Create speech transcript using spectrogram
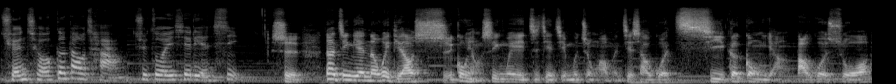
全球各道场去做一些联系。是，那今天呢会提到食供养，是因为之前节目中啊，我们介绍过七个供养，包括说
